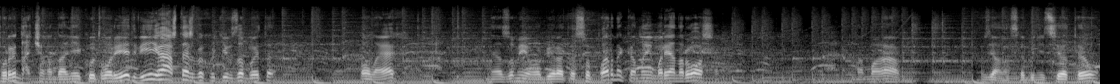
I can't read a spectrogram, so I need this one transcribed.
Передача на дальній кут воріт. Вільгаш теж би хотів забити. Олег не зумів обірати суперника. Ну і Мар'ян Роша намагав взяв на себе ініціативу.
